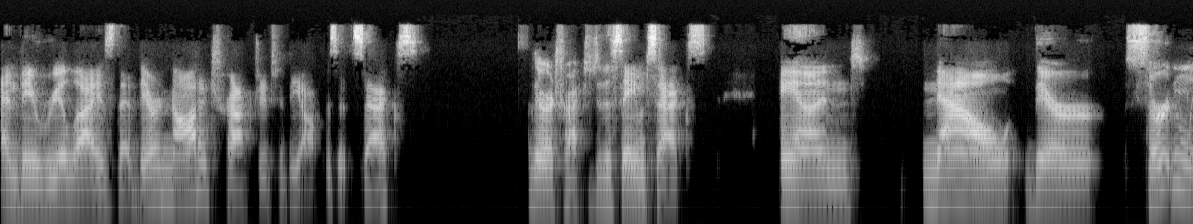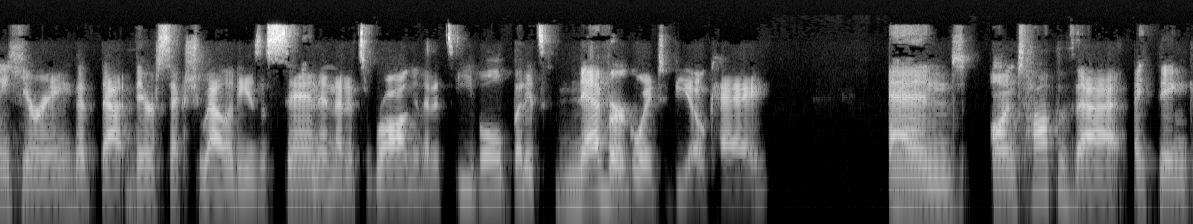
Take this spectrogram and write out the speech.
and they realize that they're not attracted to the opposite sex, they're attracted to the same sex. And now they're certainly hearing that that their sexuality is a sin and that it's wrong and that it's evil but it's never going to be okay. And on top of that i think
